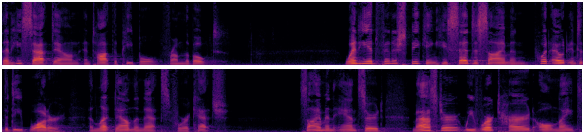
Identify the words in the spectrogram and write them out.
Then he sat down and taught the people from the boat. When he had finished speaking, he said to Simon, Put out into the deep water and let down the nets for a catch. Simon answered, Master, we've worked hard all night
